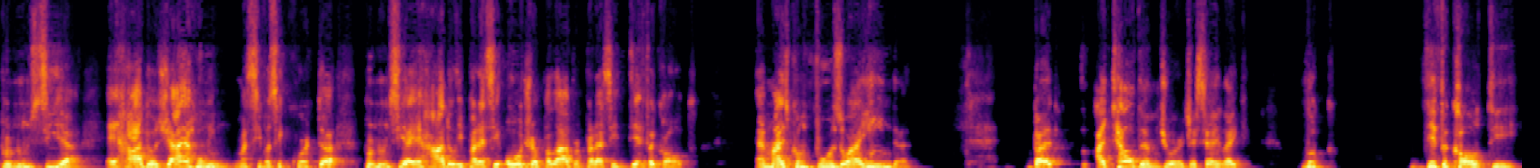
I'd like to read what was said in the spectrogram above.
pronuncia errado, já é ruim. Mas se você corta, pronuncia errado e parece outra palavra, parece difficult, é mais confuso ainda. But I tell them, George, I say like, look, difficulty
